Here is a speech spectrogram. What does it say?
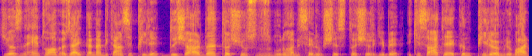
Cihazın en tuhaf özelliklerinden bir tanesi pili. Dışarıda taşıyorsunuz bunu hani serum şişesi taşır gibi. 2 saate yakın pil ömrü var.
